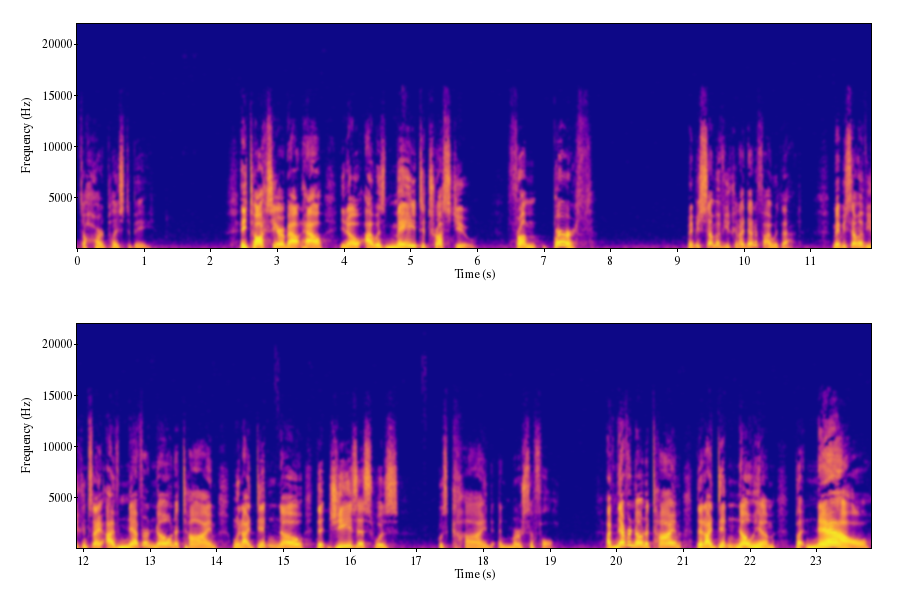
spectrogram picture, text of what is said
It's a hard place to be. And he talks here about how, you know, I was made to trust you from birth. Maybe some of you can identify with that. Maybe some of you can say, I've never known a time when I didn't know that Jesus was, was kind and merciful. I've never known a time that I didn't know him, but now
